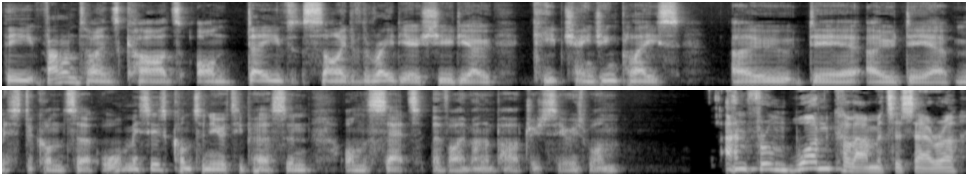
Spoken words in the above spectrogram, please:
the Valentine's cards on Dave's side of the radio studio keep changing place. Oh dear, oh dear, Mr. Concert or Mrs. Continuity Person on the set of I'm Alan Partridge Series 1. And from one calamitous error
